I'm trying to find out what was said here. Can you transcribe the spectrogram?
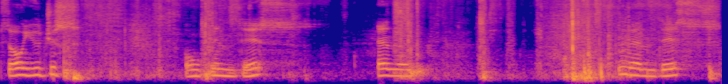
so you just open this and then and then this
